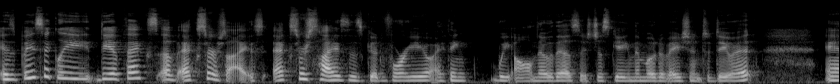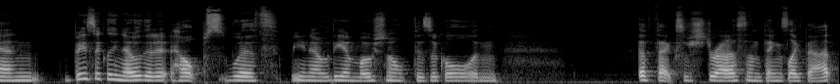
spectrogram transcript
is basically the effects of exercise. Exercise is good for you. I think we all know this. It's just getting the motivation to do it. And basically know that it helps with, you know, the emotional, physical, and effects of stress and things like that.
